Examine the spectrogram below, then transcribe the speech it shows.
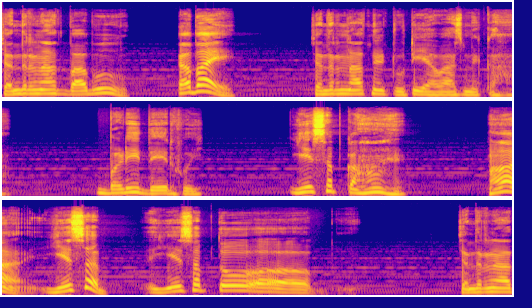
चंद्रनाथ बाबू, कब आए? चंद्रनाथ ने टूटी आवाज़ में कहा, बड़ी देर हुई। ये सब कहाँ है? हाँ ये सब ये सब तो चंद्रनाथ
